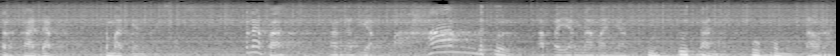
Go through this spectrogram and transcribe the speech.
terhadap kematian Kristus. Kenapa? Karena dia paham betul apa yang namanya tuntutan hukum Taurat.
